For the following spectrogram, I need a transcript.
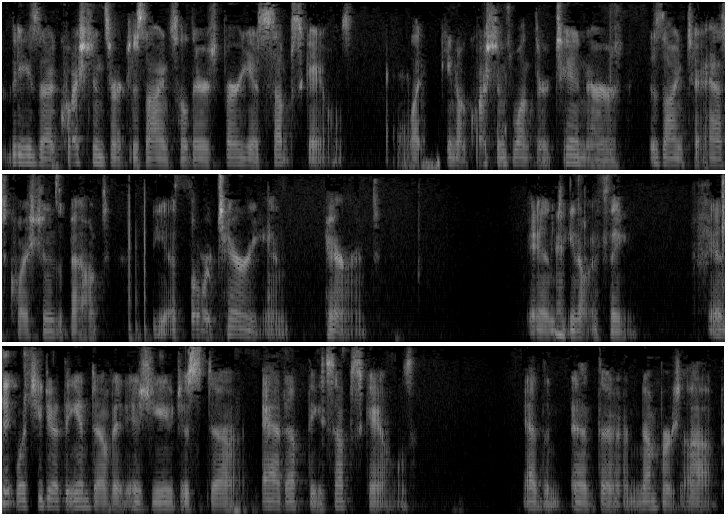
these uh, questions are designed so there's various subscales. Like, you know, questions one through ten are designed to ask questions about the authoritarian parent. And, you know, if they, and okay. what you do at the end of it is you just uh, add up the subscales, add the, add the numbers up.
